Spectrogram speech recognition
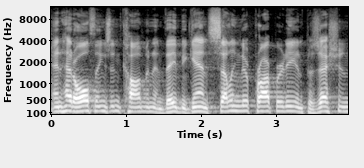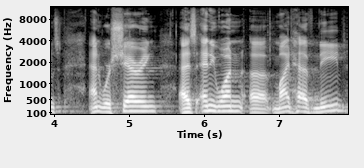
and had all things in common and they began selling their property and possessions and were sharing as anyone uh, might have need.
